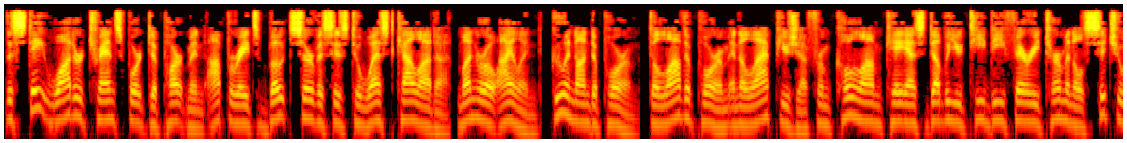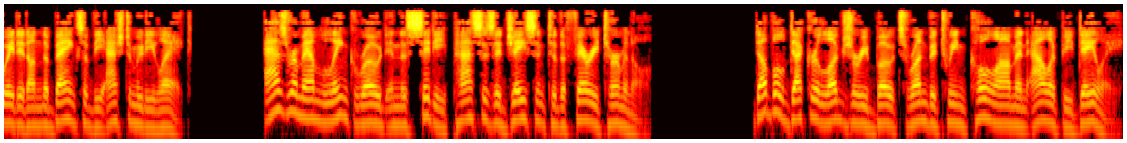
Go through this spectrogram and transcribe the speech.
The State Water Transport Department operates boat services to West Kallada, Munro Island, Guhanandapuram, Dalavapuram and Alappuzha from Kollam KSWTD ferry terminals situated on the banks of the Ashtamudi Lake. Asramam Link Road in the city passes adjacent to the ferry terminal. Double-decker luxury boats run between Kollam and Alleppey daily.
